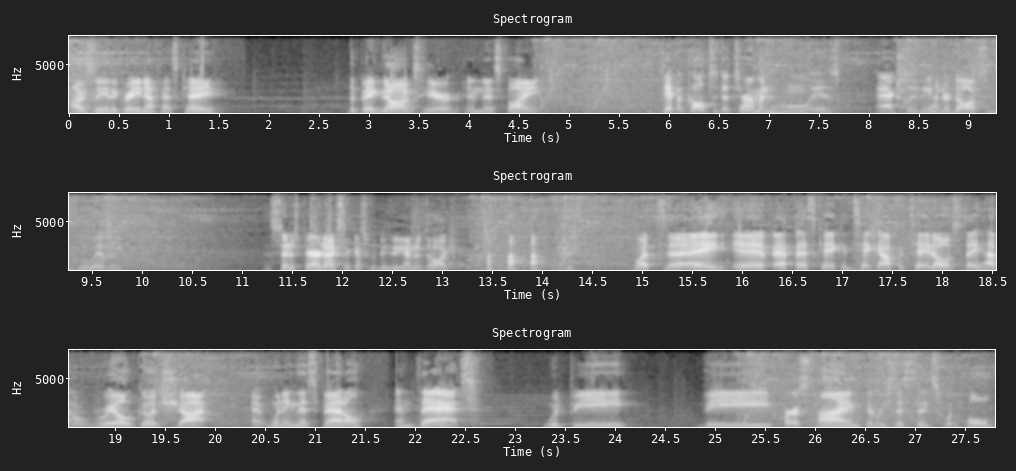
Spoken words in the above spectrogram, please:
Obviously in the green FSK. The big dogs here in this fight. Difficult to determine who is actually the underdogs and who isn't. The Sinner's Paradise, I guess, would be the underdog. but, uh, hey, if FSK can take out Potatoes, they have a real good shot at winning this battle. And that would be the first time that Resistance would hold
